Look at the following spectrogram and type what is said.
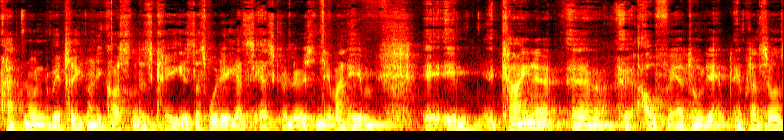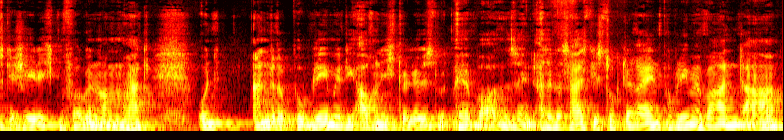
hat nun, wer trägt nun die Kosten des Krieges? Das wurde jetzt erst gelöst, indem man eben, äh, eben keine äh, Aufwertung der Inflationsgeschädigten vorgenommen hat. Und andere Probleme, die auch nicht gelöst äh, worden sind. Also das heißt, die strukturellen Probleme waren da.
